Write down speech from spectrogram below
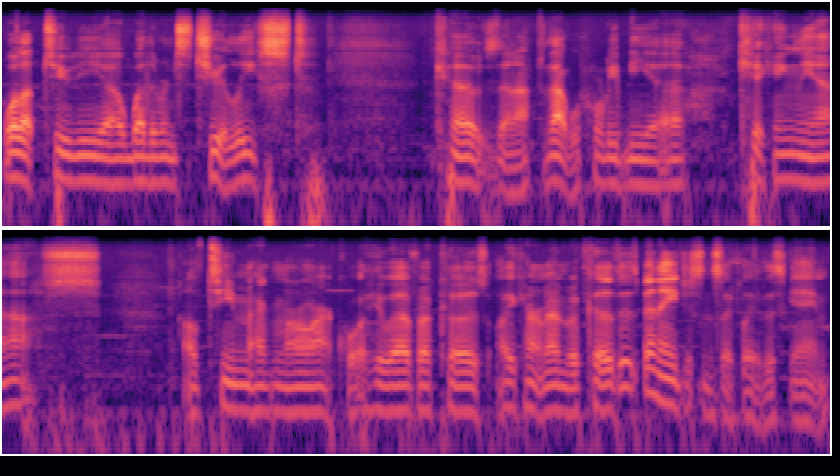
Well, up to the uh, Weather Institute at least. Because then after that, we'll probably be uh, kicking the ass of Team Magma or Aqua, whoever, because I can't remember, because it's been ages since I played this game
